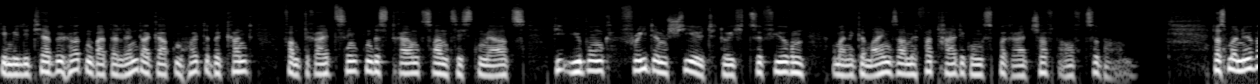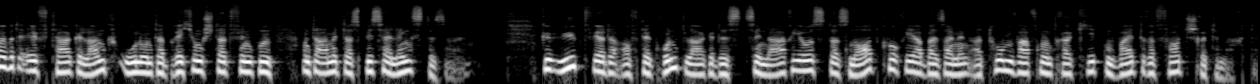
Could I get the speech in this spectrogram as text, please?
Die Militärbehörden beider Länder gaben heute bekannt, vom 13. bis 23. März die Übung Freedom Shield durchzuführen, um eine gemeinsame Verteidigungsbereitschaft aufzubauen. Das Manöver wird elf Tage lang ohne Unterbrechung stattfinden und damit das bisher längste sein. Geübt werde auf der Grundlage des Szenarios, dass Nordkorea bei seinen Atomwaffen und Raketen weitere Fortschritte machte.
